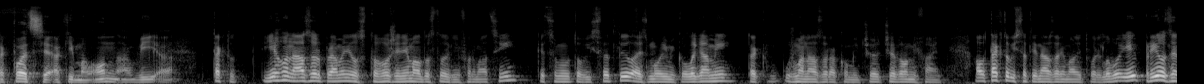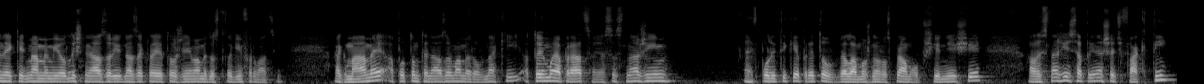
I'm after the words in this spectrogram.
Tak povedzte, aký mal on a vy. A... Takto. Jeho názor pramenil z toho, že nemal dostatok informácií. Keď som mu to vysvetlil aj s mojimi kolegami, tak už má názor ako my, čo, čo je veľmi fajn. Ale takto by sa tie názory mali tvoriť. Lebo je prirodzené, keď máme my odlišné názory na základe toho, že nemáme dostatok informácií. Ak máme a potom ten názor máme rovnaký, a to je moja práca. Ja sa snažím aj v politike, preto veľa možno rozprávam obšírnejšie, ale snažím sa prinašať fakty,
